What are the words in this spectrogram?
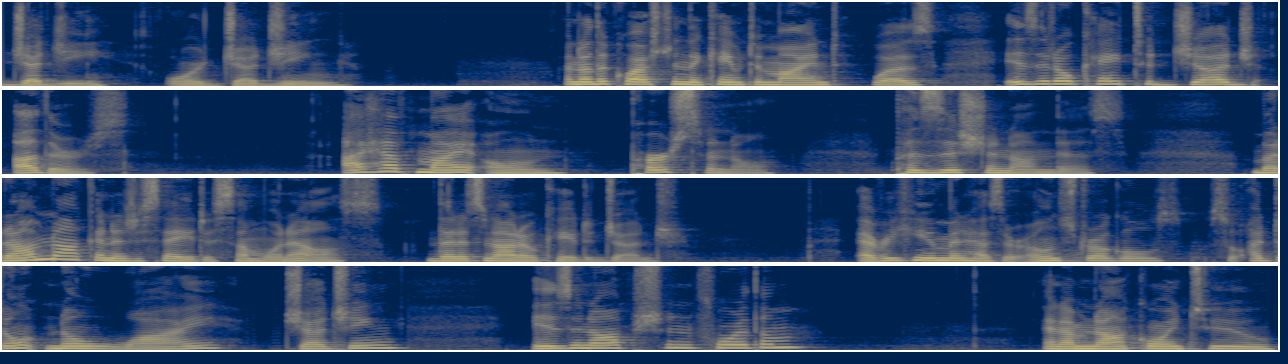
judgy or judging. Another question that came to mind was Is it okay to judge others? I have my own personal position on this, but I'm not going to say to someone else that it's not okay to judge. Every human has their own struggles, so I don't know why judging is an option for them. And I'm not going to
